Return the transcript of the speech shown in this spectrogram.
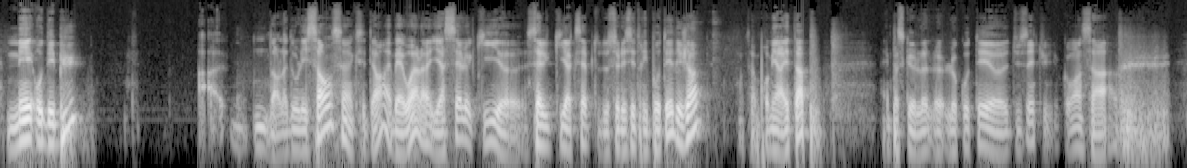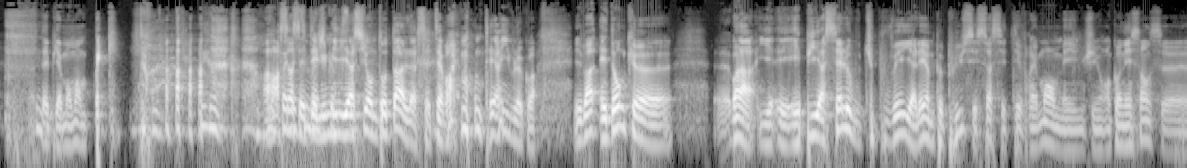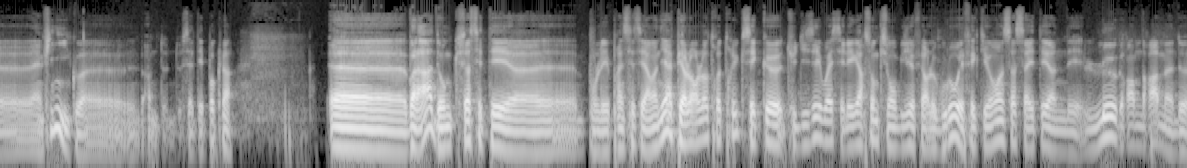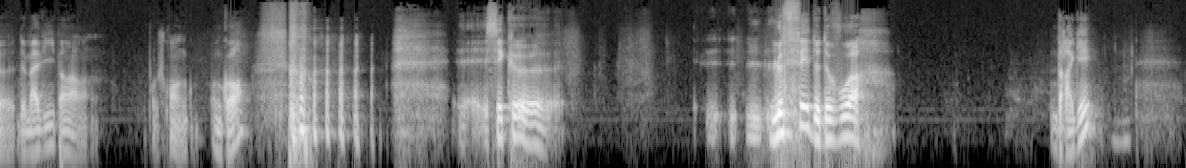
Mais au début, ah, dans l'adolescence, etc., et eh ben voilà, il y a celles qui, euh, qui acceptent de se laisser tripoter déjà, c'est la première étape, parce que le, côté, euh, tu sais, tu commences à... Et puis à un moment, pic Alors ça, c'était l'humiliation totale, c'était vraiment terrible, quoi. Et, ben, et donc, euh, voilà. Et, puis à celle où tu pouvais y aller un peu plus, et ça, c'était vraiment mais une, reconnaissance euh, infinie, quoi, euh, de, cette époque-là. voilà, donc ça c'était pour les princesses et. Et puis alors l'autre truc, c'est que tu disais, ouais, c'est les garçons qui sont obligés de faire le boulot. Effectivement, ça, ça a été un des le grand drame de, de ma vie pendant, je crois encore. c'est que le fait de devoir draguer,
